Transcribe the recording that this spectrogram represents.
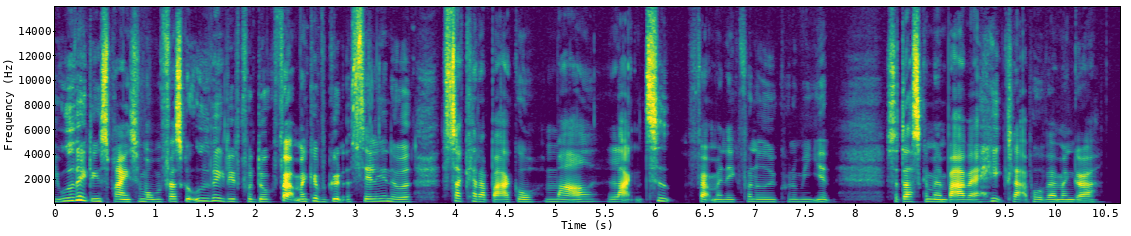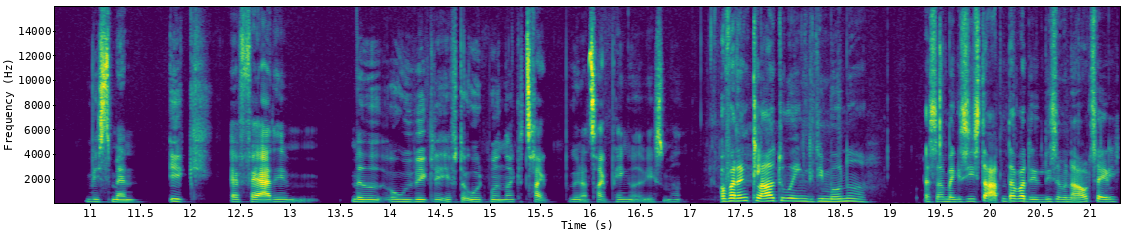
i udviklingsbranchen, hvor man først skal udvikle et produkt, før man kan begynde at sælge noget, så kan der bare gå meget lang tid, før man ikke får noget økonomi ind. Så der skal man bare være helt klar på, hvad man gør, hvis man ikke er færdig med at udvikle efter otte måneder, og kan trække, begynde at trække penge ud af virksomheden. Og hvordan klarede du egentlig de måneder? Altså man kan sige, i starten, der var det ligesom en aftale.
